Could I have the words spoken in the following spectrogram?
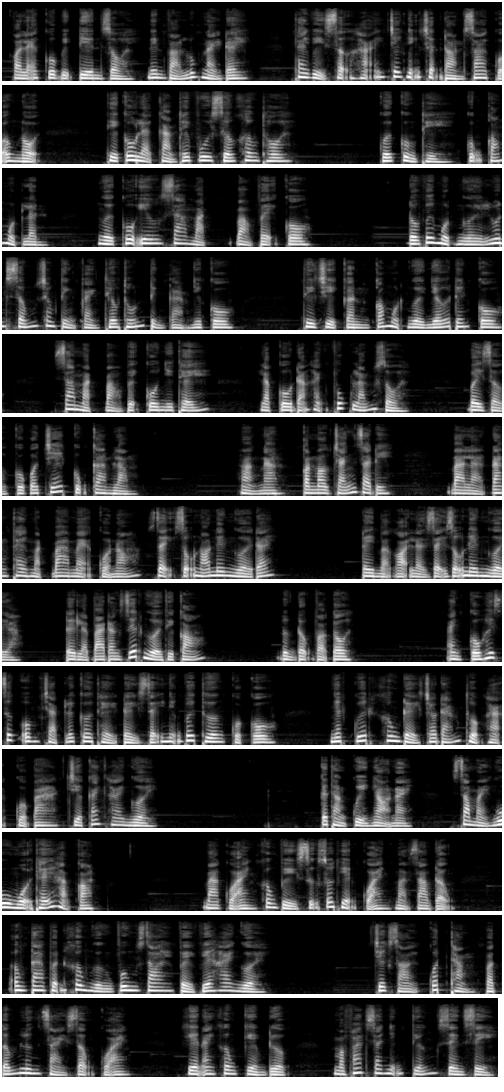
Có lẽ cô bị điên rồi nên vào lúc này đây, thay vì sợ hãi trước những trận đòn roi của ông nội, thì cô lại cảm thấy vui sướng không thôi. Cuối cùng thì cũng có một lần, người cô yêu ra mặt bảo vệ cô. Đối với một người luôn sống trong tình cảnh thiếu thốn tình cảm như cô, thì chỉ cần có một người nhớ đến cô, ra mặt bảo vệ cô như thế là cô đã hạnh phúc lắm rồi. Bây giờ cô có chết cũng cam lòng. Hoàng Nam, con mau tránh ra đi. Ba là đang thay mặt ba mẹ của nó dạy dỗ nó nên người đấy. Đây mà gọi là dạy dỗ nên người à? Đây là ba đang giết người thì có. Đừng động vào tôi. Anh cố hết sức ôm chặt lấy cơ thể đầy dẫy những vết thương của cô. Nhất quyết không để cho đám thuộc hạ của ba chia cách hai người. Cái thằng quỷ nhỏ này, sao mày ngu muội thế hả con? Ba của anh không vì sự xuất hiện của anh mà dao động. Ông ta vẫn không ngừng vung roi về phía hai người. Chiếc roi quất thẳng vào tấm lưng dài rộng của anh, khiến anh không kiềm được mà phát ra những tiếng rên rỉ.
